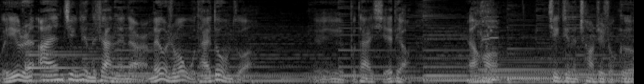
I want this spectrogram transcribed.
我一个人安安静静的站在那儿，没有什么舞台动作，也不太协调，然后静静的唱这首歌，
